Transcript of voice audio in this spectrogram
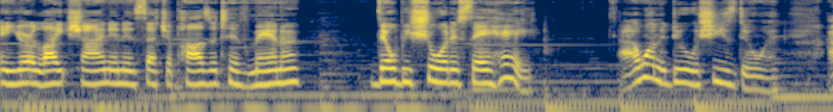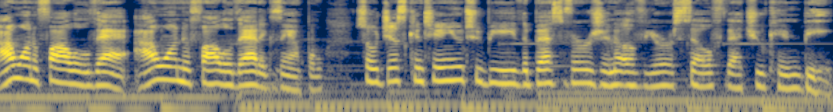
and your light shining in such a positive manner, they'll be sure to say, hey, I want to do what she's doing. I want to follow that. I want to follow that example. So just continue to be the best version of yourself that you can be.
